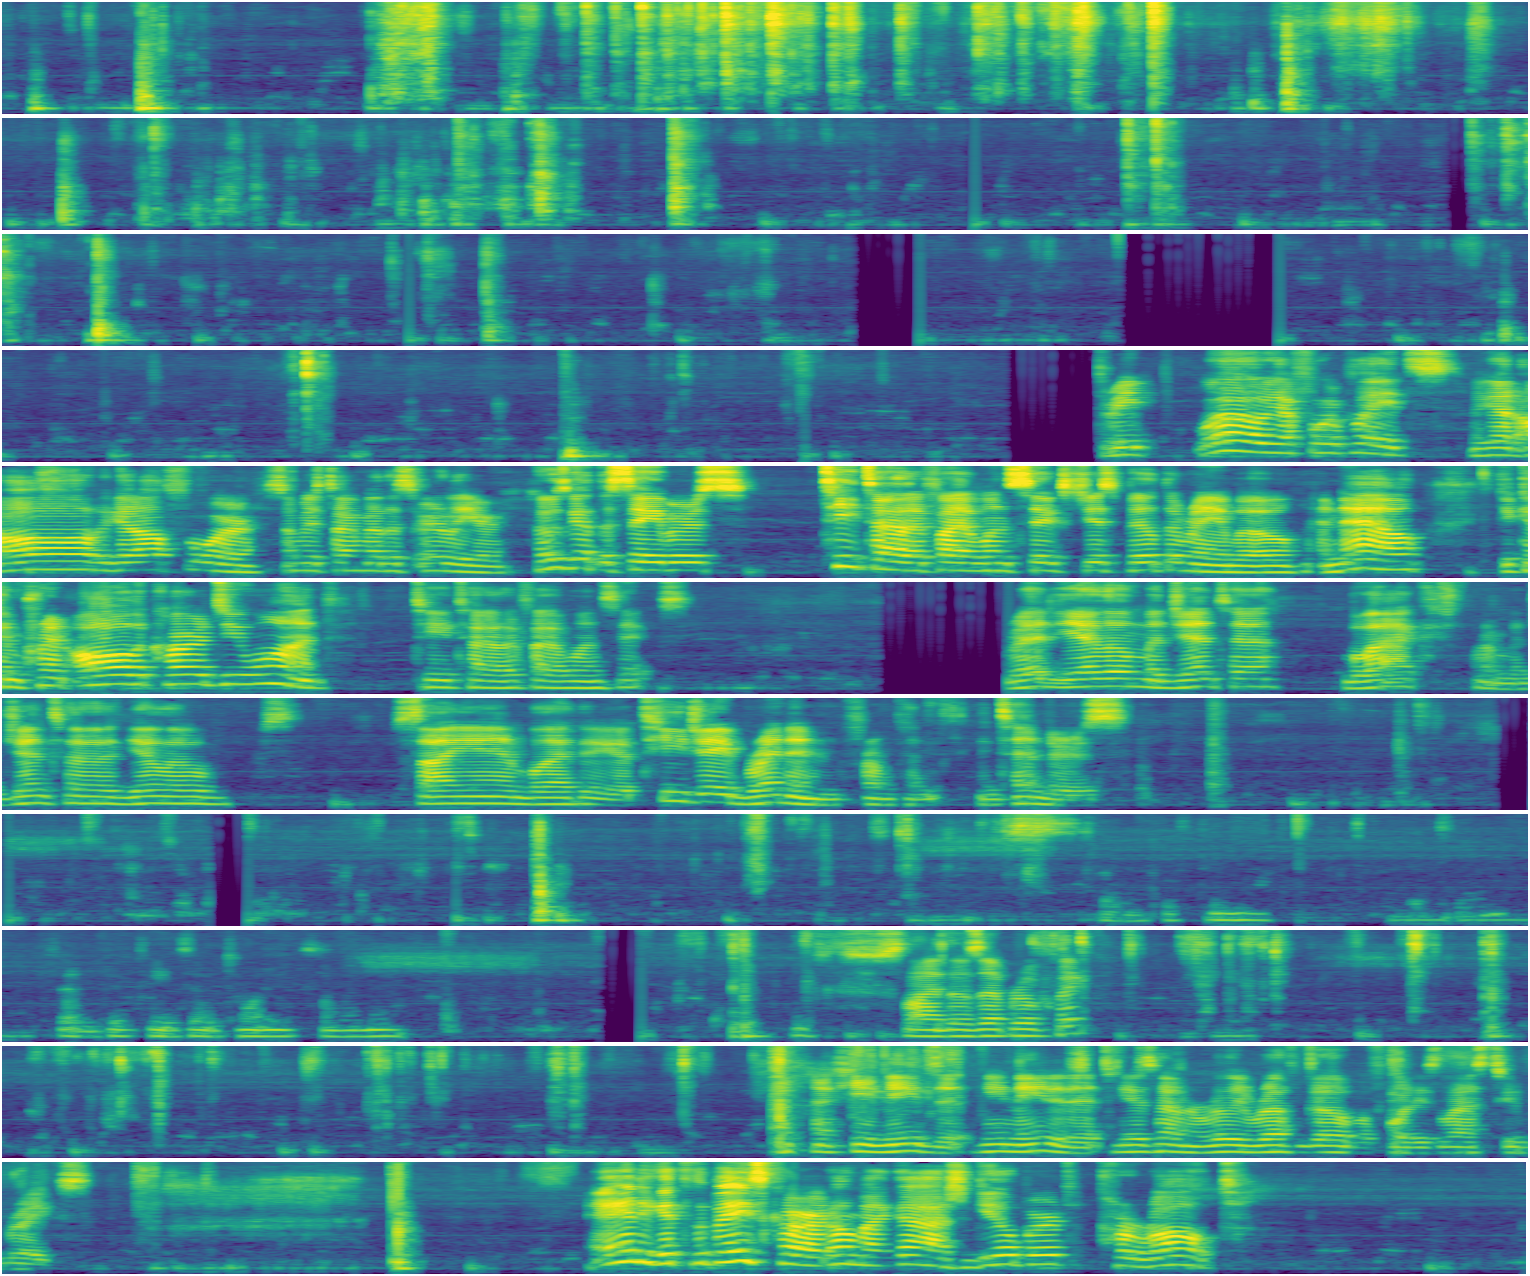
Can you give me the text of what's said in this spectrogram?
Three. Whoa, we got four plates. We got all. We got all four. Somebody's talking about this earlier. Who's got the Sabres? T Tyler 516 just built the rainbow, and now you can print all the cards you want. T Tyler 516. Red, yellow, magenta, black, or magenta, yellow, cyan, black. There you go. TJ Brennan from Contenders. 715, 715, 720, something like that. Slide those up real quick. he needs it. He needed it. He was having a really rough go before these last two breaks. And he gets the base card. Oh my gosh. Gilbert Perreault.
